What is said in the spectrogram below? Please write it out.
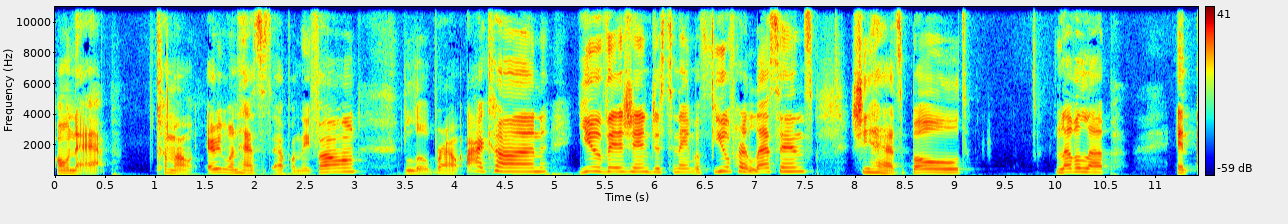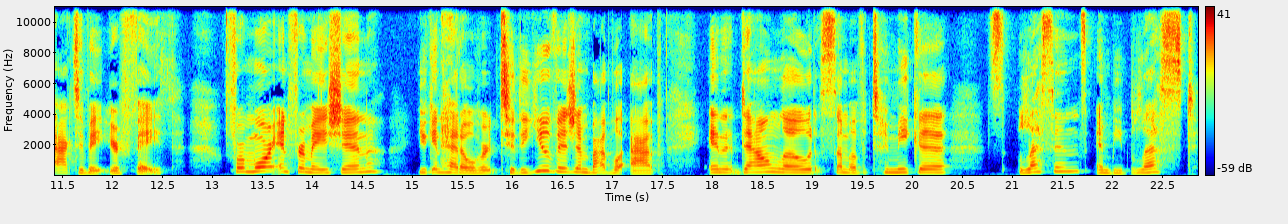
on the app. Come on, everyone has this app on their phone. The little brown icon, YouVersion, just to name a few of her lessons. She has bold, level up, and activate your faith. For more information, you can head over to the YouVersion Bible app and download some of Tamika's lessons and be blessed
